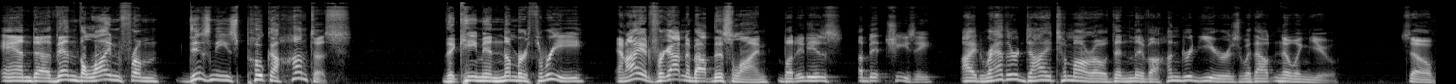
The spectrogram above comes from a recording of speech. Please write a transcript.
And uh, then the line from Disney's Pocahontas that came in number three. And I had forgotten about this line, but it is a bit cheesy. I'd rather die tomorrow than live a hundred years without knowing you. So,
